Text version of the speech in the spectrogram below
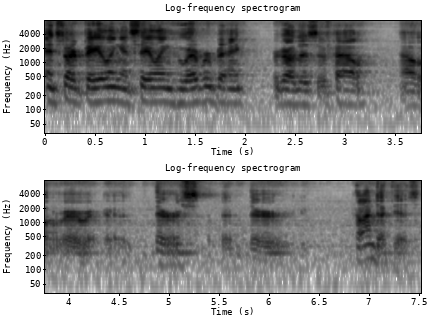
and start bailing and sailing whoever bank regardless of how how uh, their their conduct is?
